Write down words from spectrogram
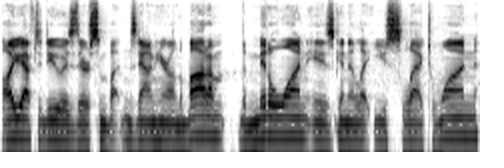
all you have to do is there's some buttons down here on the bottom. The middle one is going to let you select one,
